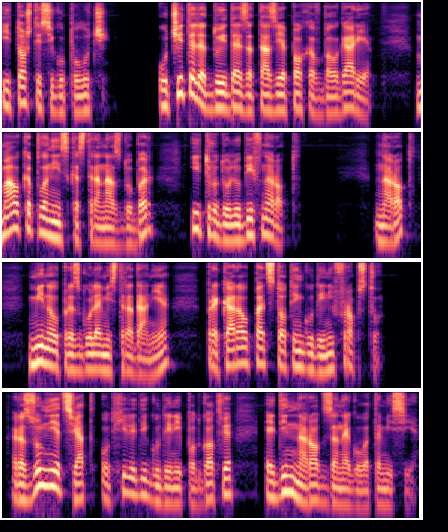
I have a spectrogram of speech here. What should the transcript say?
и то ще си го получи. Учителят дойде за тази епоха в България, малка планинска страна с добър и трудолюбив народ. Народ, минал през големи страдания, прекарал 500 години в робство. Разумният свят от хиляди години подготвя един народ за неговата мисия.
